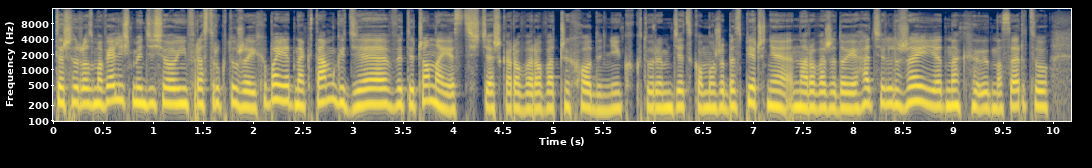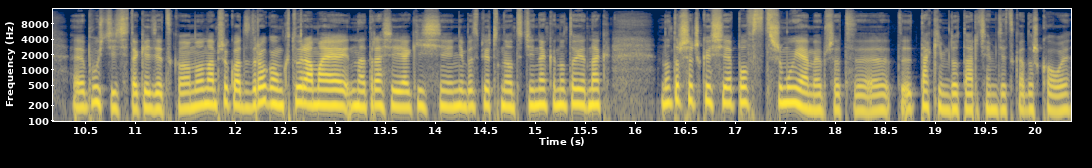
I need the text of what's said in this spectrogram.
Też rozmawialiśmy dziś o infrastrukturze i chyba jednak tam, gdzie wytyczona jest ścieżka rowerowa czy chodnik, którym dziecko może bezpiecznie na rowerze dojechać, lżej jednak na sercu e, puścić takie dziecko. No na przykład drogą, która ma na trasie jakiś niebezpieczny odcinek, no to jednak no troszeczkę się powstrzymujemy przed e, takim dotarciem dziecka do szkoły.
